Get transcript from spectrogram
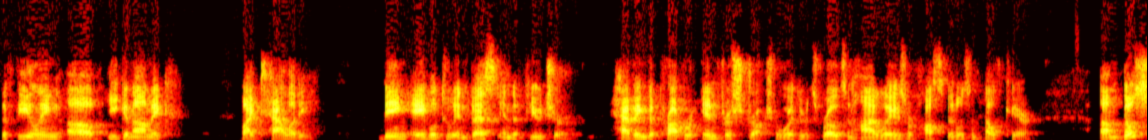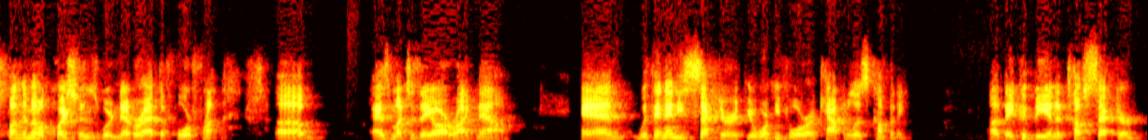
the feeling of economic vitality, being able to invest in the future, having the proper infrastructure, whether it's roads and highways or hospitals and healthcare. Um, those fundamental questions were never at the forefront um, as much as they are right now. And within any sector, if you're working for a capitalist company, uh, they could be in a tough sector,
